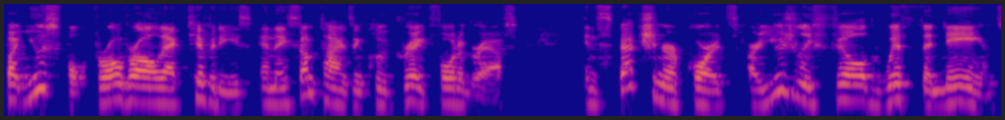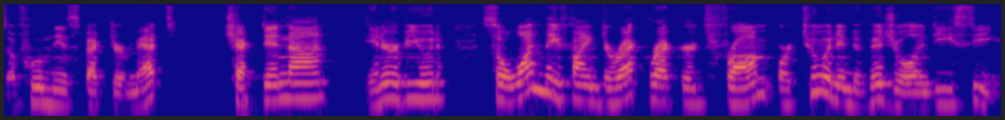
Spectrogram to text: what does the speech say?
but useful for overall activities, and they sometimes include great photographs, inspection reports are usually filled with the names of whom the inspector met, checked in on, interviewed, so one may find direct records from or to an individual in DC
